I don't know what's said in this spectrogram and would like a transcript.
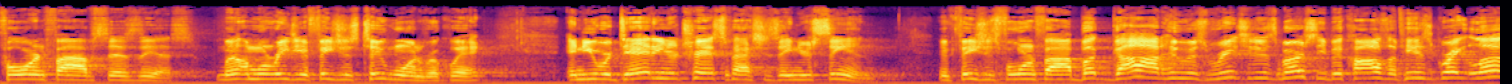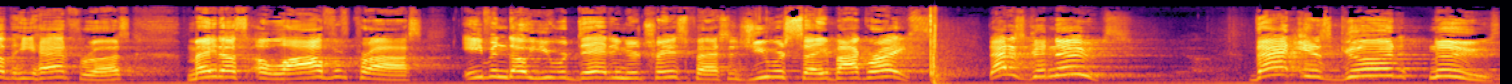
4 and 5 says this well, I'm going to read you Ephesians 2 1 real quick. And you were dead in your trespasses and your sin. Ephesians 4 and 5. But God, who is rich in his mercy because of his great love that he had for us, made us alive with Christ. Even though you were dead in your trespasses, you were saved by grace. That is good news. That is good news.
